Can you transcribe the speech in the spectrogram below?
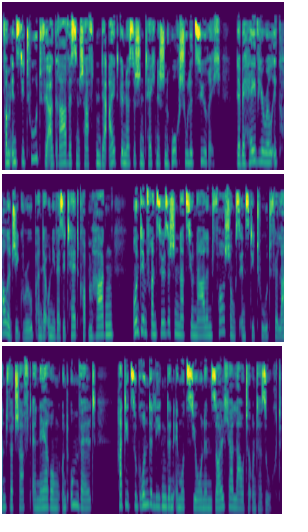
vom Institut für Agrarwissenschaften der Eidgenössischen Technischen Hochschule Zürich, der Behavioral Ecology Group an der Universität Kopenhagen und dem französischen Nationalen Forschungsinstitut für Landwirtschaft, Ernährung und Umwelt hat die zugrunde liegenden Emotionen solcher Laute untersucht.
